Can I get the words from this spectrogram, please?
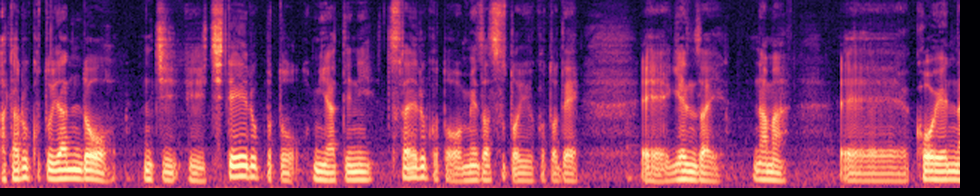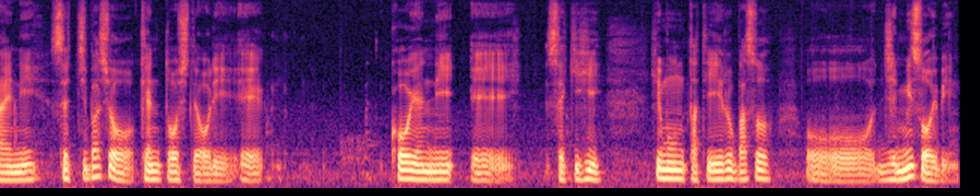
当たることやんどうち地ていることを見当てに伝えることを目指すということで、えー、現在生、えー、公園内に設置場所を検討しており、えー、公園に、えー、石碑ひむん立ているバス人味装備便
